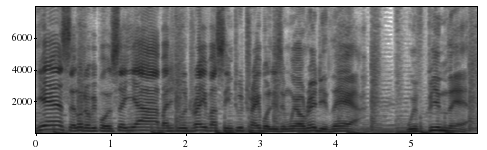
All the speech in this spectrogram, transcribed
Yes, a lot of people will say, yeah, but it will drive us into tribalism. We're already there. We've been there.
